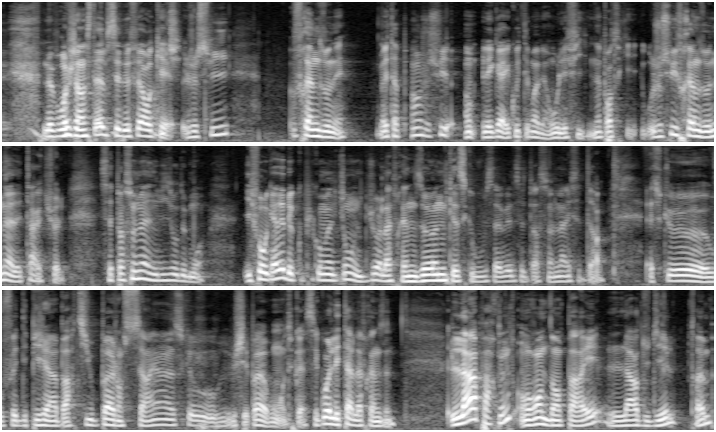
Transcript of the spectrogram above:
Le prochain step, c'est de faire ok, je suis friendzoné. Étape 1, je suis. oh, Les gars, écoutez-moi bien, ou les filles, n'importe qui. Je suis friendzoné à l'état actuel. Cette personne-là a une vision de moi. Il faut regarder depuis combien de temps dure la friendzone, qu'est-ce que vous savez de cette personne-là, etc. Est-ce que vous faites des pyjamas parties ou pas, j'en sais rien. Est-ce que. vous- Je sais pas, bon, en tout cas, c'est quoi l'état de la friendzone Là, par contre, on rentre dans pareil, l'art du deal, Trump.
